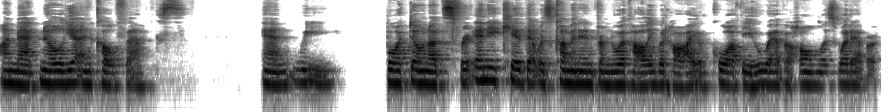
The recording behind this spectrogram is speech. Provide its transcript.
on Magnolia and Colfax. And we bought donuts for any kid that was coming in from North Hollywood High or coffee, whoever, homeless, whatever.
